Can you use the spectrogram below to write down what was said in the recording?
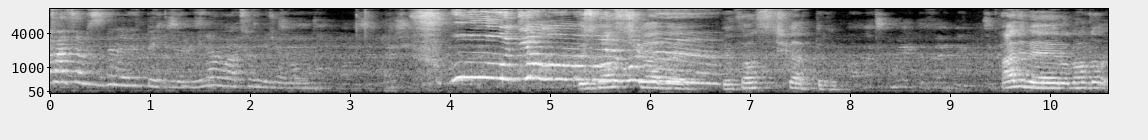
atarsam sizden elit bekliyorum yine ama atamayacağım onu. Ooo Diallo olmasaydı Defans çıkardı. Defans çıkarttırdım. Hadi be Ronaldo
